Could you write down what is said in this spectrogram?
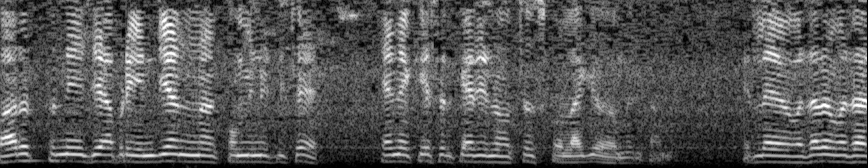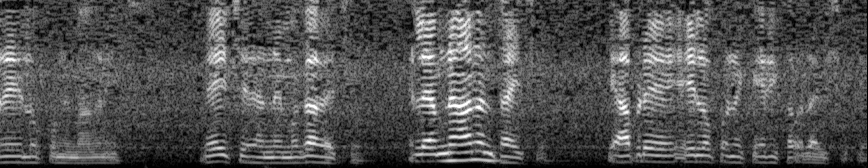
ભારતની જે આપણી ઇન્ડિયન કોમ્યુનિટી છે, એને કેસર કેરીનો ચસ્કો લાગ્યો અમેરિકામાં. એટલે વધારે વધારે એ લોકોની માંગણી રહે છે અને મગાવે છે. એટલે અમને આનંદ થાય છે કે આપણે એ લોકોને કેરી ખવડાવી શકીએ.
